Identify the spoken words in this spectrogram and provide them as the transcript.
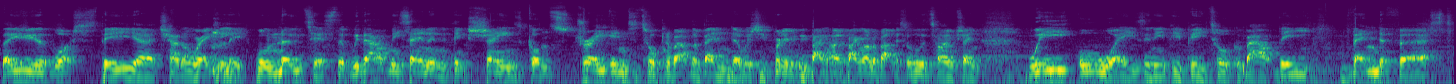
Those of you that watch the uh, channel regularly will notice that without me saying anything, Shane's gone straight into talking about the vendor, which is brilliant. We bang, I bang on about this all the time, Shane. We always in EPP talk about the vendor first,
